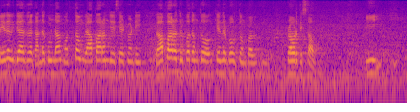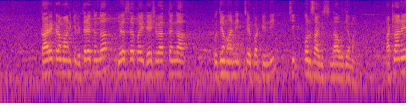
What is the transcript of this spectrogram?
పేద విద్యార్థులకు అందకుండా మొత్తం వ్యాపారం చేసేటువంటి వ్యాపార దృక్పథంతో కేంద్ర ప్రభుత్వం ప్రవర్తిస్తాం ఈ కార్యక్రమానికి వ్యతిరేకంగా యుఎస్ఎఫ్ఐ దేశవ్యాప్తంగా ఉద్యమాన్ని చేపట్టింది చి- కొనసాగిస్తుంది ఆ ఉద్యమాన్ని. అట్లానే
